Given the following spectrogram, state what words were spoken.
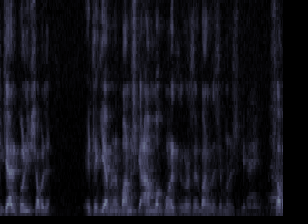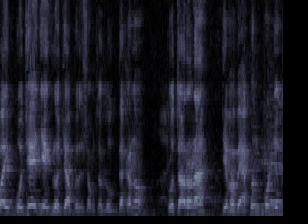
বিচার করি সবাই এটা কি আপনার মানুষকে আম্মক মনে করেছেন বাংলাদেশের মানুষকে? সবাই বোঝে যে এগুলো হচ্ছে আপনাদের সমস্যা। লোক দেখানো প্রতারণা যেভাবে এখন পর্যন্ত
